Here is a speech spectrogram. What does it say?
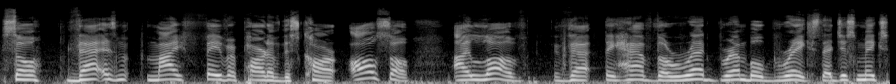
So that is my favorite part of this car. Also, I love that they have the red Brembo brakes that just makes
